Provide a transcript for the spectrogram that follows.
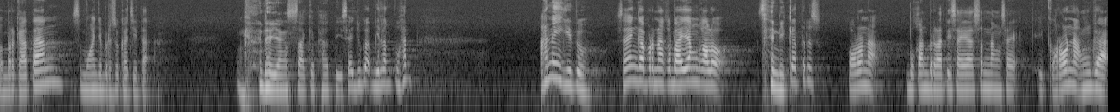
Pemberkatan semuanya bersuka cita. Nggak ada yang sakit hati. Saya juga bilang Tuhan aneh gitu. Saya nggak pernah kebayang kalau saya nikah terus corona. Bukan berarti saya senang saya corona enggak.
